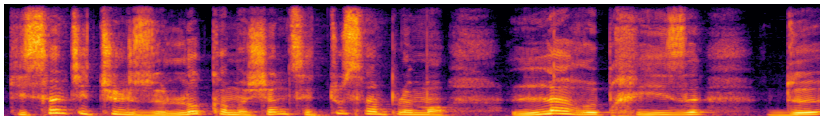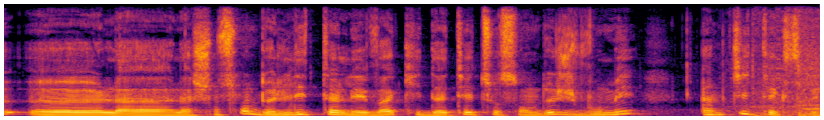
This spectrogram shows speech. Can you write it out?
qui s'intitule The Locomotion. C'est tout simplement la reprise de la, la chanson de Little Eva qui datait de 62. Je vous mets un petit extrait.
